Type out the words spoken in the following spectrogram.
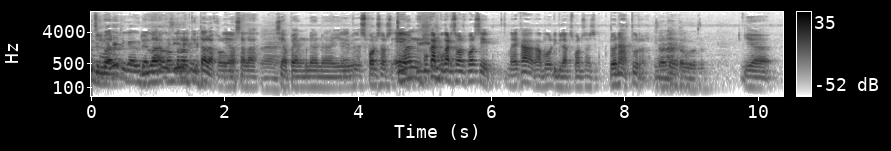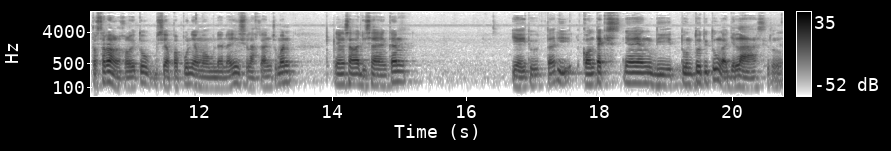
di luar juga di udah luar tahu sih. kontrol kita lah kalau Iya. masalah Nah. siapa yang mendanai Ya, itu sponsorship. Eh, Cuman- bukan bukan sponsorship. Mereka nggak mau dibilang sponsorship. Donatur. donatur ya terserah lah kalau itu siapa pun yang mau mendanai silahkan cuman yang sangat disayangkan ya itu tadi konteksnya yang dituntut itu nggak jelas gitu loh.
